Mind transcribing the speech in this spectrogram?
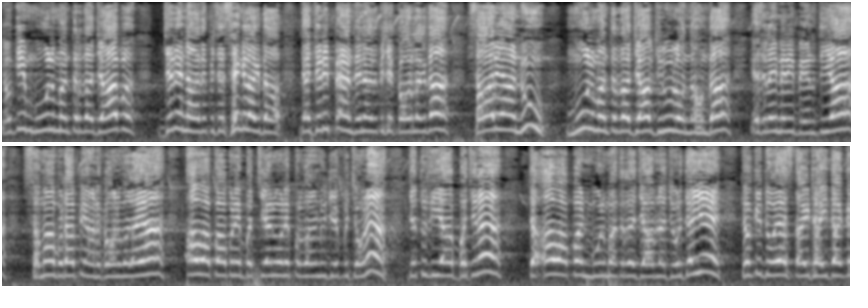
ਕਿਉਂਕਿ ਮੂਲ ਮੰਤਰ ਦਾ ਜਾਪ ਜਿਹਦੇ ਨਾਂ ਦੇ ਪਿੱਛੇ ਸਿੰਘ ਲੱਗਦਾ ਜਾਂ ਜਿਹੜੀ ਭੈਣ ਦੇ ਨਾਂ ਦੇ ਪਿੱਛੇ ਕੌਰ ਲੱਗਦਾ, ਸਾਰਿਆਂ ਨੂੰ ਮੂਲ ਮੰਤਰ ਦਾ ਜਾਪ ਜ਼ਰੂਰ ਆਉਂਦਾ ਹੁੰਦਾ। ਇਸ ਲਈ ਮੇਰੀ ਬੇਨਤੀ ਆ, ਸਮਾਂ ਬੜਾ ਭਿਆਨਕ ਆਉਣ ਵਾਲਾ ਆ। ਆਓ ਆਪਾਂ ਆਪਣੇ ਬੱਚਿਆਂ ਨੂੰ, ਆਪਣੇ ਪਰਿਵਾਰਾਂ ਨੂੰ ਜੇ ਬਚਾਉਣਾ, ਜੇ ਤੁਸੀਂ ਆਪ ਬਚਣਾ ਤਾਂ ਆਓ ਆਪਾਂ ਮੂਲ ਮੰਤਰ ਦਾ ਜਾਪ ਨਾਲ ਜੁੜ ਜਾਈਏ, ਕਿਉਂਕਿ 2027 28 ਤੱਕ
